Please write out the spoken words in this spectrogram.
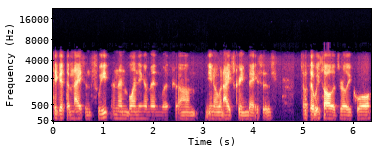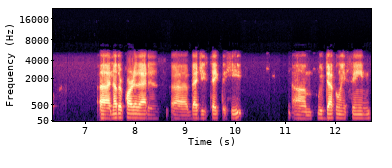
to get them nice and sweet, and then blending them in with um, you know an ice cream base is something that we saw that's really cool. Uh, another part of that is uh, veggies take the heat. Um, we've definitely seen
